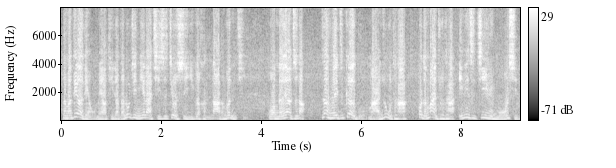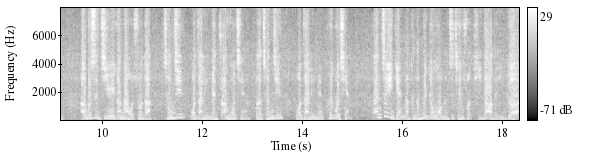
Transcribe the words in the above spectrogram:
那么第二点，我们要提到的路径依赖其实就是一个很大的问题。我们要知道，任何一只个股买入它或者卖出它，一定是基于模型，而不是基于刚才我说的曾经我在里面赚过钱，或者曾经我在里面亏过钱。但这一点呢，可能会跟我们之前所提到的一个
